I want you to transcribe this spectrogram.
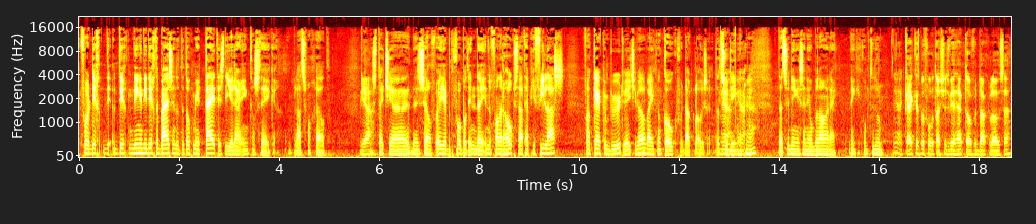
voor dicht, di- dicht- dingen die dichterbij zijn, dat het ook meer tijd is die je daarin kan steken. In plaats van geld. Ja, Dus dat je eh, zelf... eh, Je hebt bijvoorbeeld in de, in de Van der Hoopstraat heb je villa's van kerk en buurt, weet je wel. Waar je kan koken voor daklozen. Dat soort Ja, dingen. ja. Ja. Dat soort dingen zijn heel belangrijk, denk ik, om te doen. ja, kijk eens bijvoorbeeld als je het weer hebt over daklozen.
